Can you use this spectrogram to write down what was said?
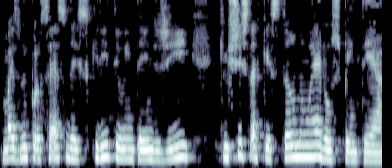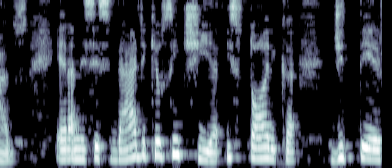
mas no processo da escrita eu entendi que o X da questão não eram os penteados, era a necessidade que eu sentia, histórica, de ter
